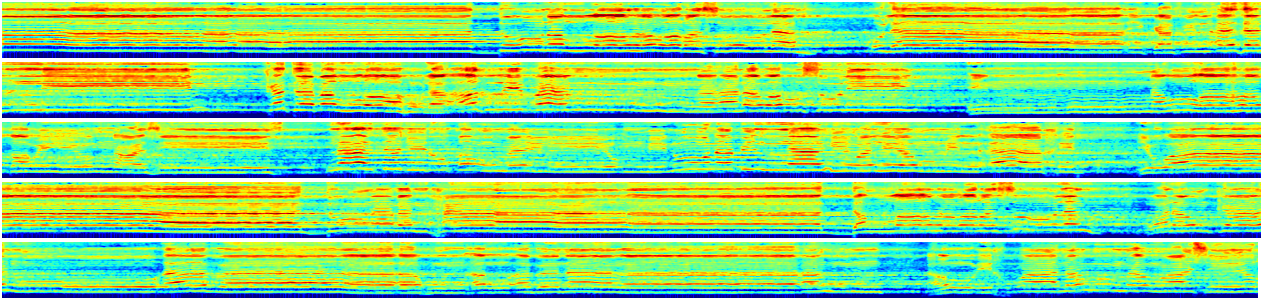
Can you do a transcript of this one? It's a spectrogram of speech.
كتب الله لأغلبن أنا ورسلي. إن الله قوي عزيز. لا تجد قوما يؤمنون بالله واليوم الآخر يوادون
